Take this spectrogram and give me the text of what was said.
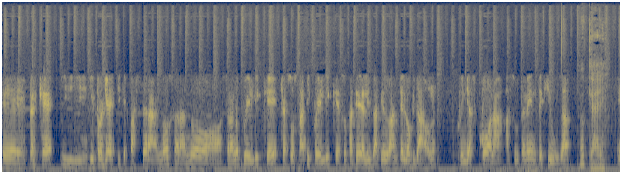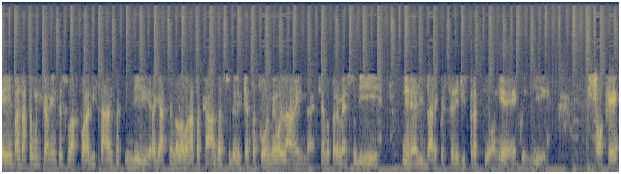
eh, perché i, i, progetti che passeranno saranno, saranno quelli che, cioè sono stati quelli che sono stati realizzati durante il lockdown, quindi a scuola assolutamente chiusa okay. e basata unicamente sulla scuola a distanza, quindi i ragazzi hanno lavorato a casa su delle piattaforme online che hanno permesso di, di realizzare queste registrazioni e quindi so che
